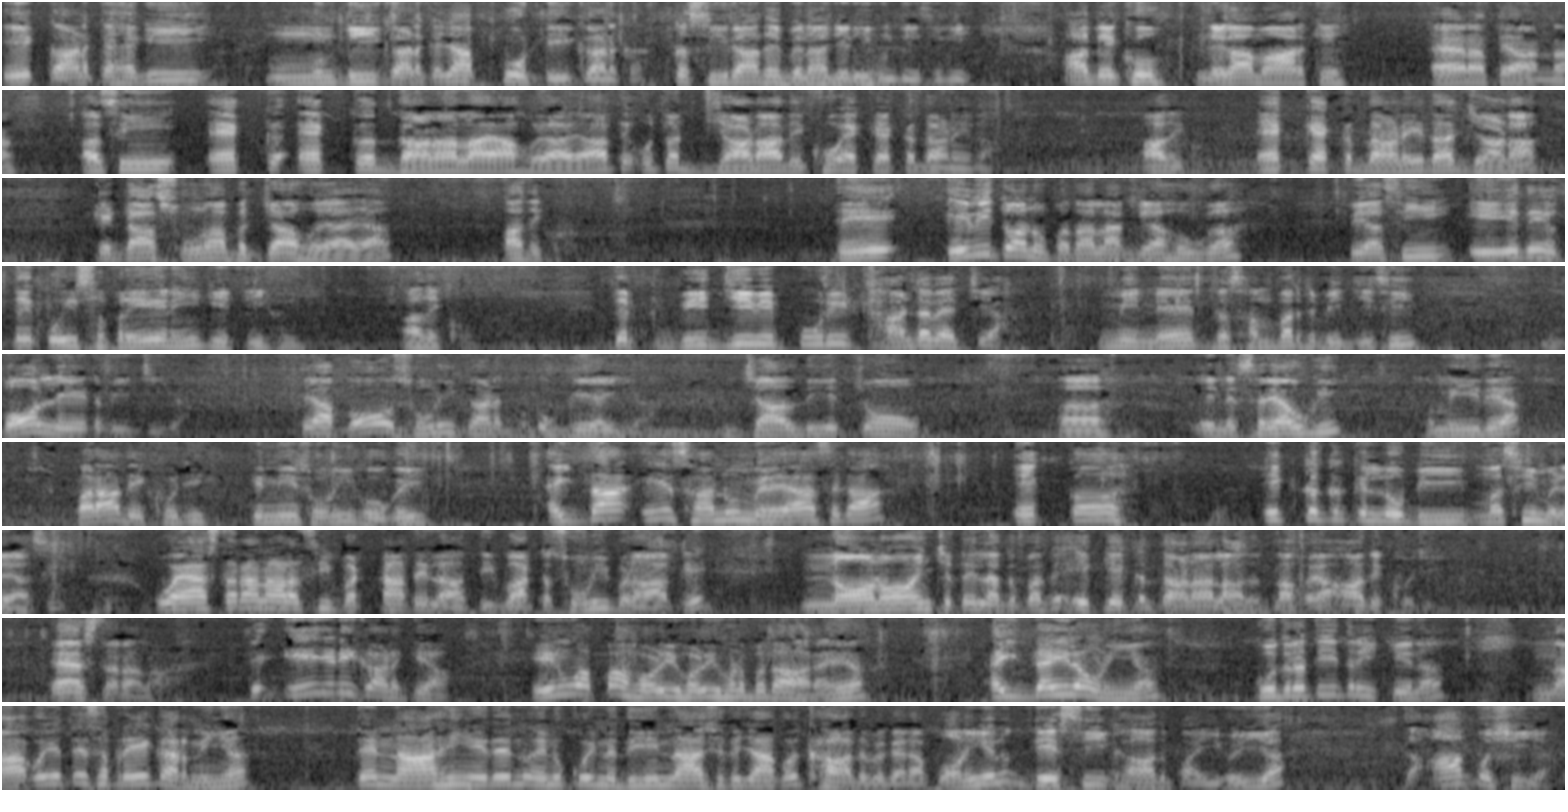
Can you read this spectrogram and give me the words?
ਇਹ ਕਣਕ ਹੈਗੀ ਮੁੰਡੀ ਕਣਕ ਜਾਂ ਭੋਡੀ ਕਣਕ, ਕਸੀਰਾਂ ਦੇ ਬਿਨਾ ਜਿਹੜੀ ਹੁੰਦੀ ਸੀਗੀ। ਆ ਦੇਖੋ, ਨਿਗਾਹ ਮਾਰ ਕੇ ਐ ਨਾ ਧਿਆਨ ਨਾਲ। ਅਸੀਂ ਇੱਕ ਇੱਕ ਦਾਣਾ ਲਾਇਆ ਹੋਇਆ ਆ ਤੇ ਉਹ ਤਾਂ ਜਾੜਾ ਦੇਖੋ, ਇੱਕ ਇੱਕ ਦਾਣੇ ਦਾ। ਆ ਦੇਖੋ, ਇੱਕ ਇੱਕ ਦਾਣੇ ਦਾ ਜਾੜਾ ਕਿੱਡਾ ਸੋਹਣਾ ਵੱਜਾ ਹੋਇਆ ਆ। ਆ ਦੇਖੋ। ਤੇ ਇਹ ਵੀ ਤੁਹਾਨੂੰ ਪਤਾ ਲੱਗ ਗਿਆ ਹੋਊਗਾ ਵੀ ਅਸੀਂ ਇਹਦੇ ਉੱਤੇ ਕੋਈ ਸਪਰੇਅ ਨਹੀਂ ਕੀਤੀ ਹੋਈ। ਆ ਦੇਖੋ। ਤੇ ਬੀਜੀ ਵੀ ਪੂਰੀ ਠੰਡ ਵਿੱਚ ਆ। ਮਹੀਨੇ ਦਸੰਬਰ ਚ ਬੀਜੀ ਸੀ। ਬਹੁਤ ਲੇਟ ਬੀਜੀ ਆ। ਤੇ ਆ ਬਹੁਤ ਸੋਹਣੀ ਕਣਕ ਉੱਗ ਆਈ ਆ। ਜਲਦੀ ਇਹ ਚੋਂ ਇਹ ਨਿਸਰ ਆਊਗੀ, ਉਮੀਦ ਆ। ਪਰ ਆ ਦੇਖੋ ਜੀ, ਕਿੰਨੀ ਸੋਹਣੀ ਹੋ ਗਈ। ਐਦਾਂ ਇਹ ਸਾਨੂੰ ਮਿਲਿਆ ਸੀਗਾ, ਇੱਕ ਇੱਕ ਇੱਕ ਕਿਲੋ ਬੀ ਮਸੀ ਮਿਲਿਆ ਸੀ। ਉਹ ਇਸ ਤਰ੍ਹਾਂ ਨਾਲ ਅਸੀਂ ਵੱਟਾਂ ਤੇ ਲਾਤੀ, ਵੱਟ ਸੋਹਣੀ ਬਣਾ ਕੇ 9-9 ਇੰਚ ਤੇ ਲਗਭਗ ਇੱਕ ਇੱਕ ਦਾਣਾ ਲਾ ਦਿੱਤਾ ਹੋਇਆ। ਆ ਦੇਖੋ ਜੀ, ਇਸ ਤਰ੍ਹਾਂ ਨਾਲ। ਤੇ ਇਹ ਜਿਹੜੀ ਕਣਕ ਆ ਇਹਨੂੰ ਆਪਾਂ ਹੌਲੀ ਹੌਲੀ ਹੁਣ ਵਧਾ ਰਹੇ ਆ ਐਦਾਂ ਹੀ ਲਾਉਣੀ ਆ। ਕੁਦਰਤੀ ਤਰੀਕੇ ਨਾਲ। ਨਾ ਕੋਈ ਇੱਥੇ ਸਪਰੇਅ ਕਰਨੀ ਆ ਤੇ ਨਾ ਹੀ ਇਹਦੇ ਨੂੰ ਇਹਨੂੰ ਕੋਈ ਨਦੀਨ ਨਾਸ਼ਕ ਜਾਂ ਕੋਈ ਖਾਦ ਵਗੈਰਾ ਪਾਉਣੀ। ਇਹਨੂੰ ਦੇਸੀ ਖਾਦ ਪਾਈ ਹੋਈ ਆ। ਤਾਂ ਆਹ ਕੁਛ ਹੀ ਆ।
